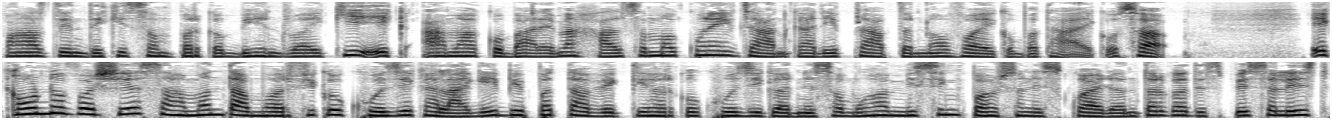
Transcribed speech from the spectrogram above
पाँच दिनदेखि सम्पर्कविहीन रहेकी एक आमाको बारेमा हालसम्म कुनै जानकारी प्राप्त नभएको बताएको छ। एकाउन्न वर्षीय सामन्ता मर्फीको खोजीका लागि बेपत्ता व्यक्तिहरूको खोजी गर्ने समूह मिसिङ पर्सन स्क्वाड अन्तर्गत स्पेशलिस्ट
